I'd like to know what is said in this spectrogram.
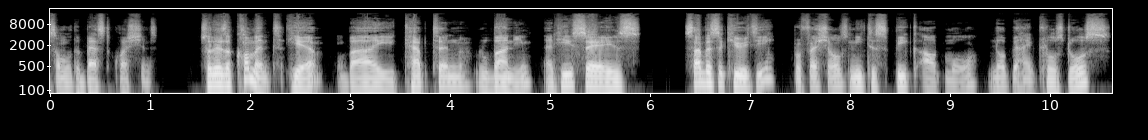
some of the best questions. So there's a comment here by Captain Rubani, and he says, cybersecurity professionals need to speak out more, not behind closed doors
